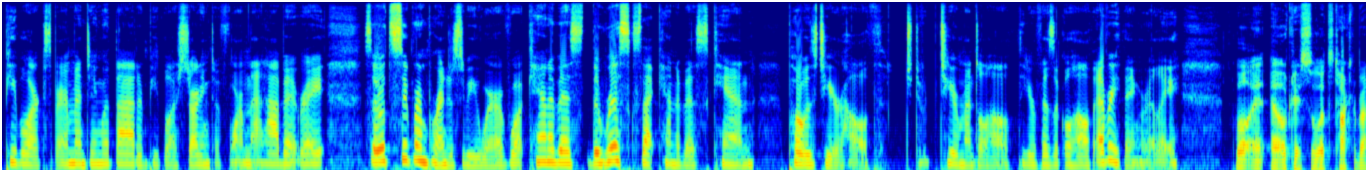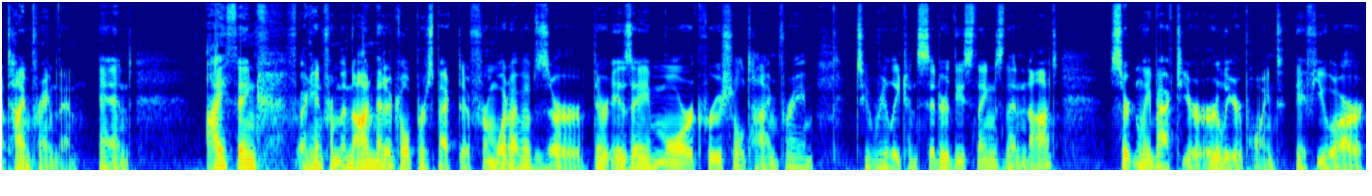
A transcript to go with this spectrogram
People are experimenting with that, and people are starting to form that habit, right? So it's super important just to be aware of what cannabis, the risks that cannabis can pose to your health, to, to your mental health, your physical health, everything really. Well, okay, so let's talk about time frame then. And I think, again, from the non-medical perspective, from what I've observed, there is a more crucial time frame to really consider these things than not. Certainly, back to your earlier point, if you are,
